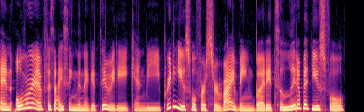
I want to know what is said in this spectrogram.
And overemphasizing the negativity can be pretty useful for surviving, but it's a little bit useful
